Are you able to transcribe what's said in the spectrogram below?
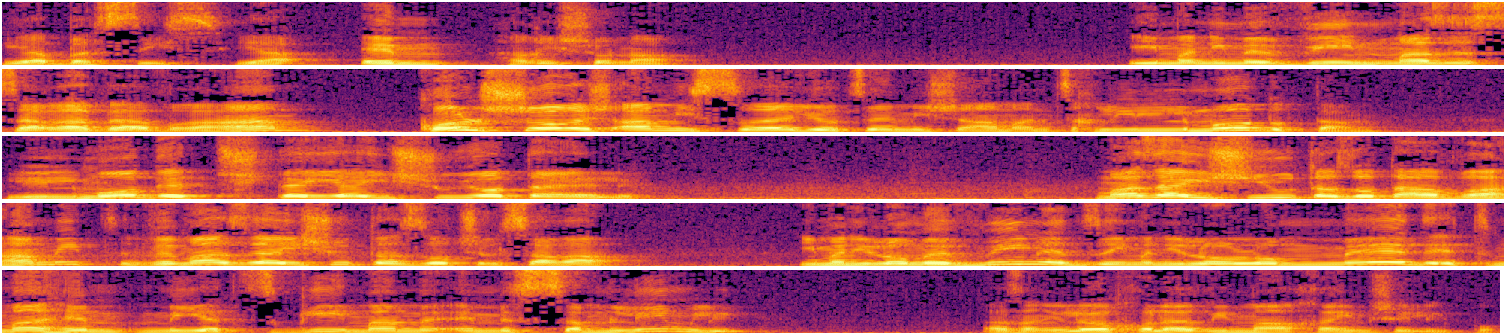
היא הבסיס, היא האם הראשונה. אם אני מבין מה זה שרה ואברהם, כל שורש עם ישראל יוצא משם, אני צריך ללמוד אותם, ללמוד את שתי האישויות האלה. מה זה האישיות הזאת האברהמית ומה זה האישיות הזאת של שרה? אם אני לא מבין את זה, אם אני לא לומד את מה הם מייצגים, מה הם מסמלים לי, אז אני לא יכול להבין מה החיים שלי פה.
